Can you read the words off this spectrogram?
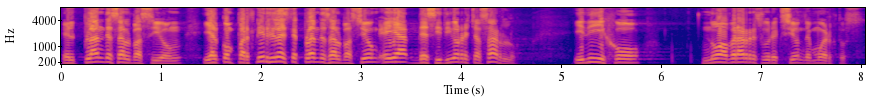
el plan de salvación y al compartirle este plan de salvación ella decidió rechazarlo y dijo, no habrá resurrección de muertos.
